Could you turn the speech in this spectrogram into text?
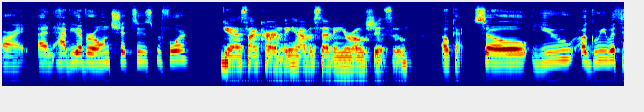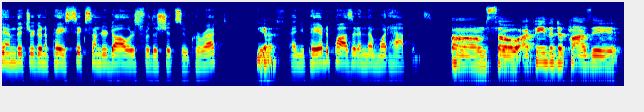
All right. And have you ever owned Shih Tzus before? Yes, I currently have a seven year old Shih Tzu. Okay. So you agree with him that you're going to pay $600 for the Shih Tzu, correct? Yes. And you pay a deposit, and then what happens? Um, so I paid the deposit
